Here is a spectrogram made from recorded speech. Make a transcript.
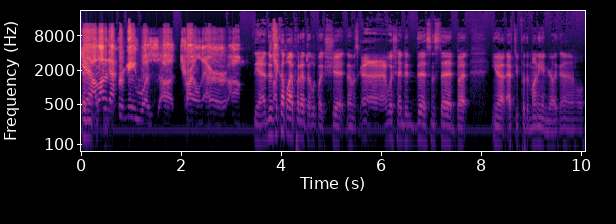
Yeah, and, a lot of that for me was uh, trial and error. Um, yeah, there's like, a couple I put out that look like shit, and I was like, ah, I wish I did this instead. But you know, after you put the money in, you're like, oh, well,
